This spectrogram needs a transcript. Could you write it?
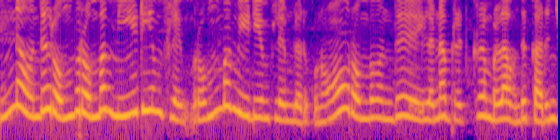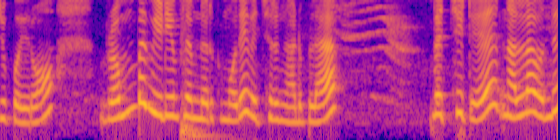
எண்ணெய் வந்து ரொம்ப ரொம்ப மீடியம் ஃப்ளேம் ரொம்ப மீடியம் ஃப்ளேமில் இருக்கணும். ரொம்ப வந்து இல்லைன்னா ப்ரெட் க்ரம்பெல்லாம் வந்து கரிஞ்சு போயிடும் ரொம்ப மீடியம் ஃப்ளேமில் இருக்கும் போதே வச்சுருங்க அடுப்பில். வச்சுட்டு நல்லா வந்து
